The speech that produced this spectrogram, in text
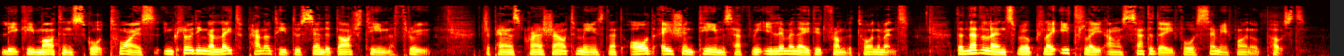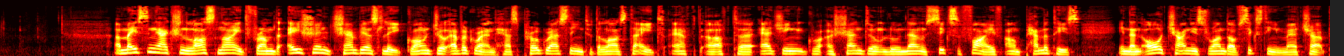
Lieke Martens scored twice, including a late penalty to send the Dutch team through. Japan's crash out means that all the Asian teams have been eliminated from the tournament. The Netherlands will play Italy on Saturday for a semi-final post. Amazing action last night from the Asian Champions League. Guangzhou Evergrande has progressed into the last eight after, after edging uh, Shandong Luneng 6-5 on penalties in an all-Chinese round of 16 matchup.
